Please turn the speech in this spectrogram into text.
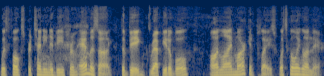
with folks pretending to be from Amazon, the big reputable online marketplace. What's going on there?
